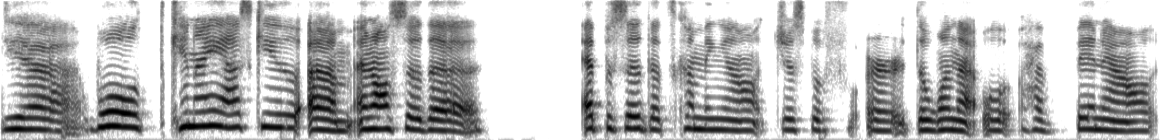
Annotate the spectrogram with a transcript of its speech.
Yeah. Well, can I ask you, um, and also the episode that's coming out just before, the one that will have been out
